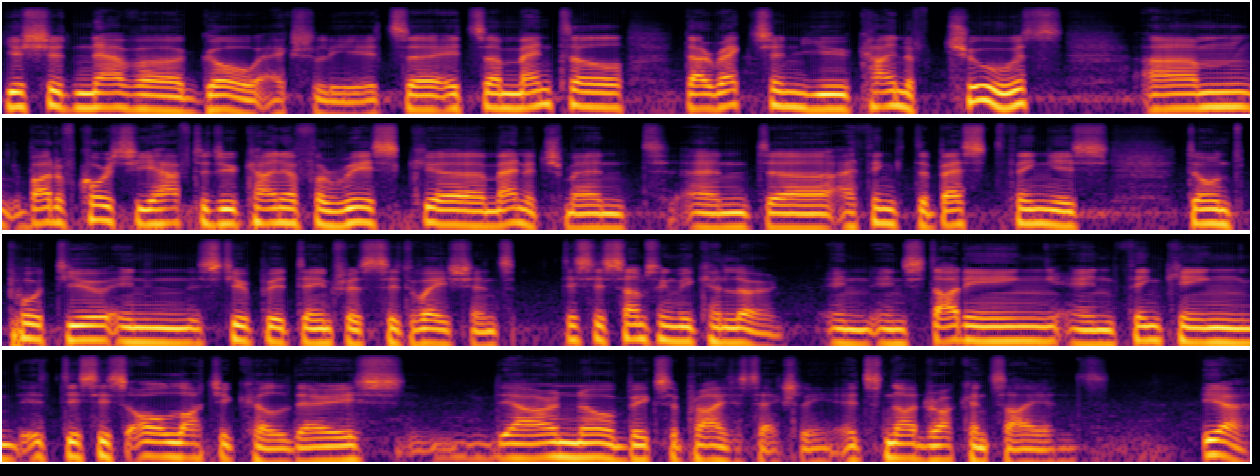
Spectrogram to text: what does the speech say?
you should never go. Actually, it's a it's a mental direction you kind of choose um, but of course, you have to do kind of a risk uh, management, and uh, I think the best thing is don't put you in stupid, dangerous situations. This is something we can learn in, in studying, in thinking. This is all logical. There is, there are no big surprises. Actually, it's not rocket science. Yeah,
